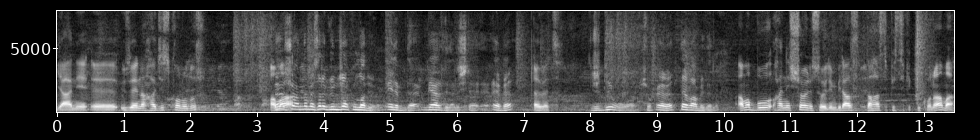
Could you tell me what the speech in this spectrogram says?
Yani e, üzerine haciz konulur. ben şu Ama anda mesela güncel kullanıyorum. Elimde geldiler işte eve. evet. Ciddi o çok. Evet, devam edelim. Ama bu hani şöyle söyleyeyim biraz daha spesifik bir konu ama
